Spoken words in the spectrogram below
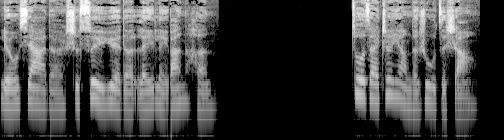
留下的是岁月的累累斑痕。坐在这样的褥子上，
